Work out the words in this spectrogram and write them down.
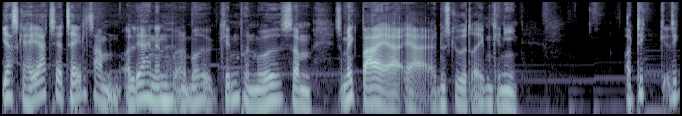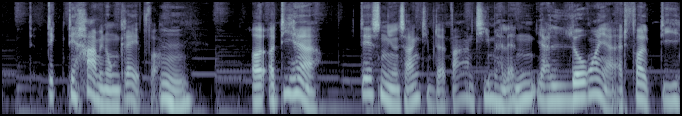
jeg skal have jer til at tale sammen og lære hinanden på en måde, kende på en måde, som, som ikke bare er, er, at nu skal vi ud og dræbe en kanin. Og det, det, det, det har vi nogle greb for. Mm. Og, og de her, det er sådan en sangtime, der var en time halvanden. Jeg lover jer, at folk, de...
